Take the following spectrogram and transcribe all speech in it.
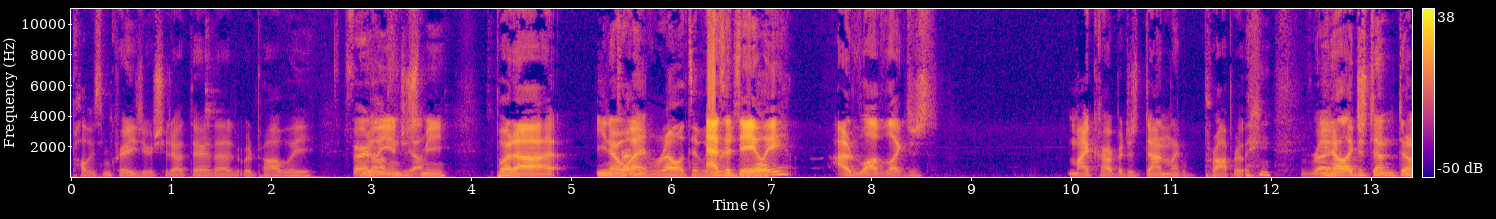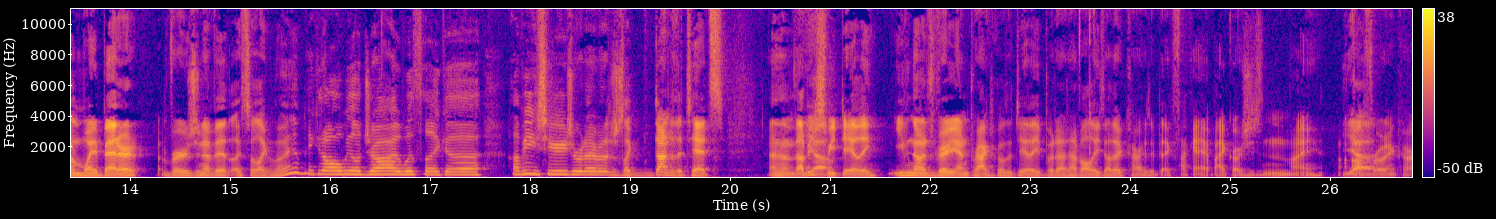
probably some crazier shit out there that would probably Fair really enough. interest yeah. me. But uh, you know what? to be relatively As a daily, I would love like just my car, but just done like properly. Right. You know, like just done done way better version of it. Like so, like make it all wheel drive with like a a B series or whatever. Just like done to the tits, and then that'd be Yeah. sweet daily. Even though it's very unpractical to daily, but I'd have all these other cars. I'd be like, fuck, I buy groceries in my Yeah. off-roading car.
